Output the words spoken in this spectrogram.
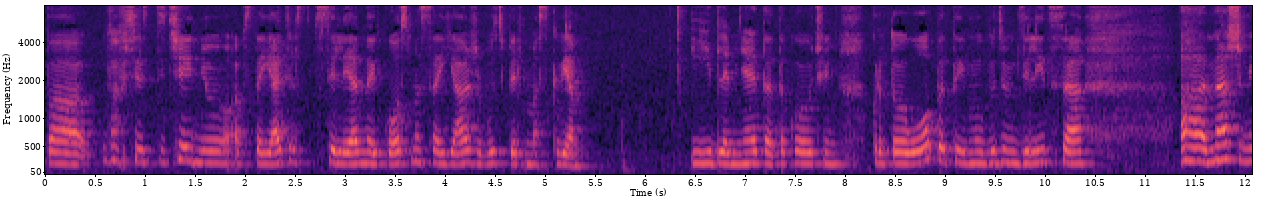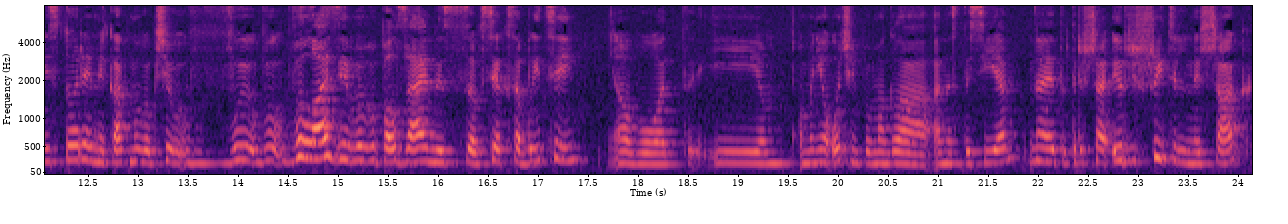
по вообще стечению обстоятельств Вселенной, космоса я живу теперь в Москве. И для меня это такой очень крутой опыт, и мы будем делиться нашими историями, как мы вообще вы, вы, вылазим и выползаем из всех событий, вот. И мне очень помогла Анастасия на этот реша... решительный шаг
